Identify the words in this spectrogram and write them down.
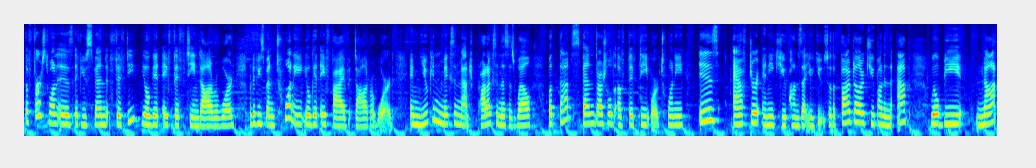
The first one is if you spend 50, you'll get a $15 reward, but if you spend 20, you'll get a $5 reward. And you can mix and match products in this as well, but that spend threshold of 50 or 20 is after any coupons that you use. So the $5 coupon in the app will be not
